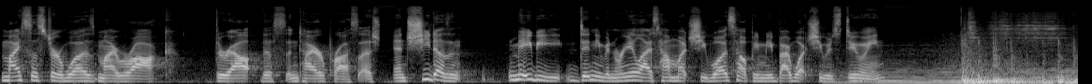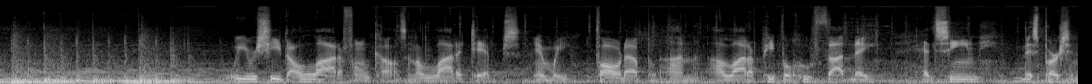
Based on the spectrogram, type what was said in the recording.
My sister was my rock throughout this entire process, and she doesn't, maybe didn't even realize how much she was helping me by what she was doing. We received a lot of phone calls and a lot of tips, and we followed up on a lot of people who thought they had seen this person.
